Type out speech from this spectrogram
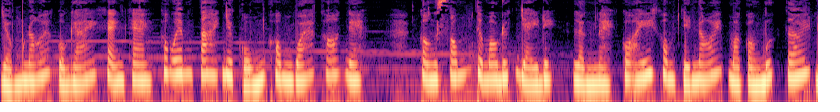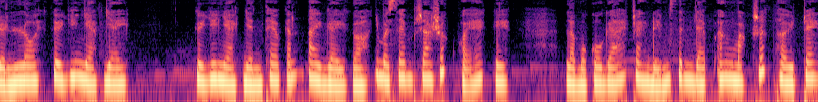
Giọng nói của gái khang khang, Không êm tai nhưng cũng không quá khó nghe. Còn sống thì mau đứng dậy đi. Lần này cô ấy không chỉ nói Mà còn bước tới định lôi Kiều Duy Nhạc dậy. Kiều Duy Nhạc nhìn theo cánh tay gầy gò Nhưng mà xem ra rất khỏe kia. Là một cô gái trang điểm xinh đẹp, Ăn mặc rất thời trang.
